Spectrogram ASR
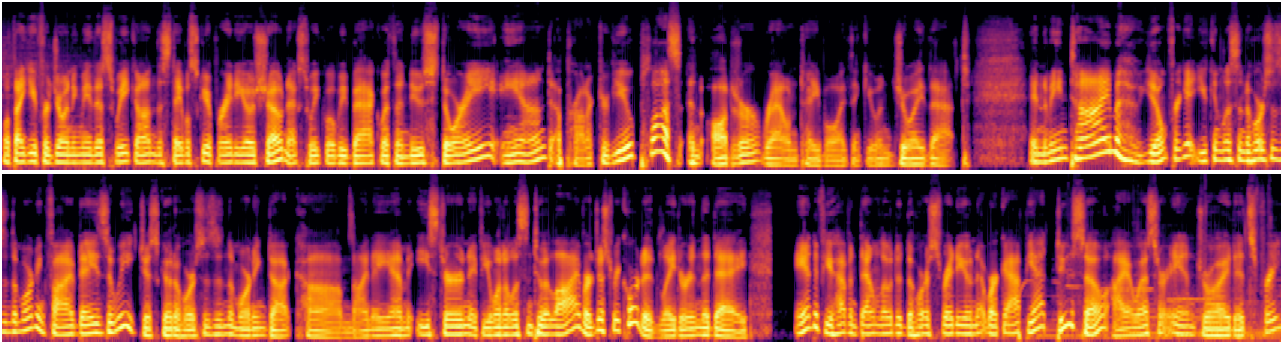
Well, thank you for joining me this week on the Stable Scoop Radio Show. Next week, we'll be back with a new story and a product review, plus an auditor roundtable. I think you enjoy that. In the meantime, you don't forget you can listen to Horses in the Morning five days a week. Just go to horsesinthemorning.com, 9 a.m. Eastern if you want to listen to it live or just recorded later in the day. And if you haven't downloaded the Horse Radio Network app yet, do so, iOS or Android. It's free,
